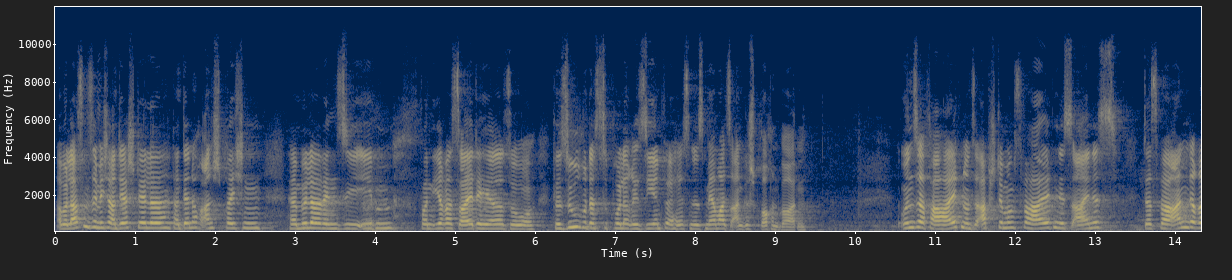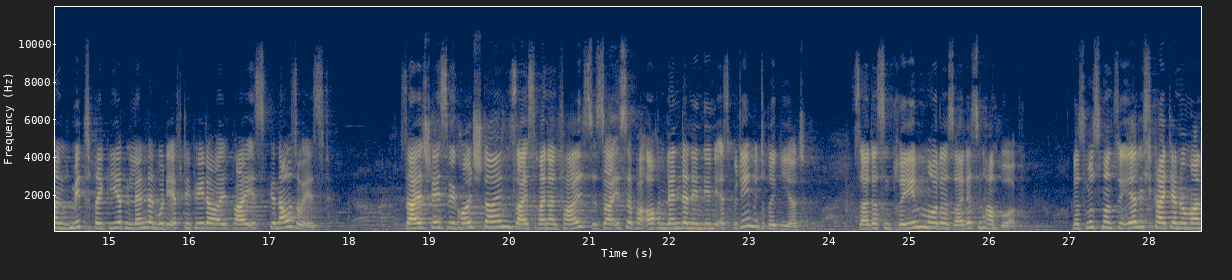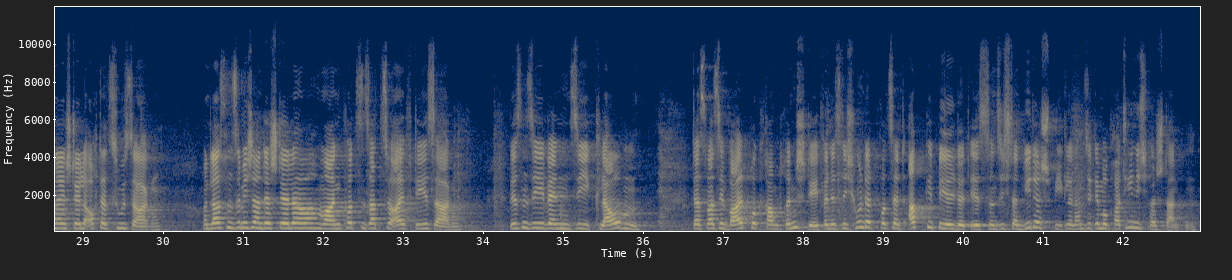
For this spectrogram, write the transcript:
Aber lassen Sie mich an der Stelle dann dennoch ansprechen, Herr Müller, wenn Sie eben von Ihrer Seite her so versuchen, das zu polarisieren für Hessen, ist mehrmals angesprochen worden. Unser Verhalten, unser Abstimmungsverhalten ist eines, das bei anderen mitregierten Ländern, wo die FDP dabei ist, genauso ist. Sei es Schleswig-Holstein, sei es Rheinland-Pfalz, sei es aber auch in Ländern, in denen die SPD mitregiert, sei das in Bremen oder sei das in Hamburg. Das muss man zur Ehrlichkeit ja nun an der Stelle auch dazu sagen. Und lassen Sie mich an der Stelle einmal einen kurzen Satz zur AfD sagen. Wissen Sie, wenn Sie glauben, dass was im Wahlprogramm drinsteht, wenn es nicht 100% abgebildet ist und sich dann widerspiegelt, dann haben Sie Demokratie nicht verstanden.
